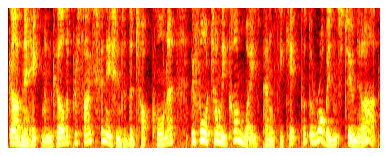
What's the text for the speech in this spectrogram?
Gardner Hickman curled a precise finish into the top corner before Tommy Conway's penalty kick put the Robins 2 0 up.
